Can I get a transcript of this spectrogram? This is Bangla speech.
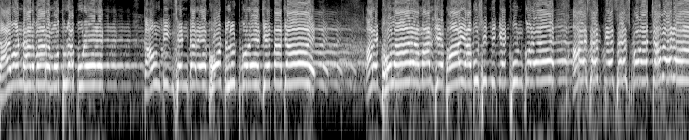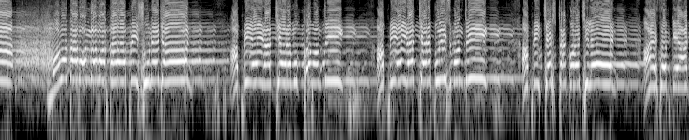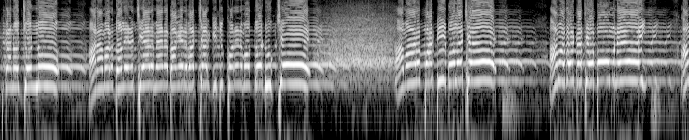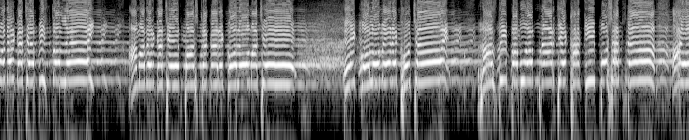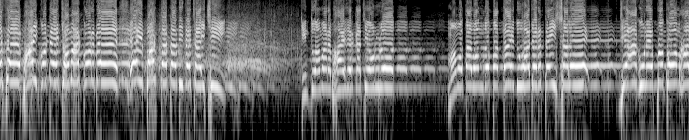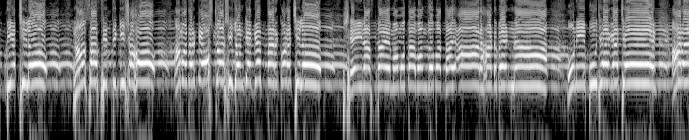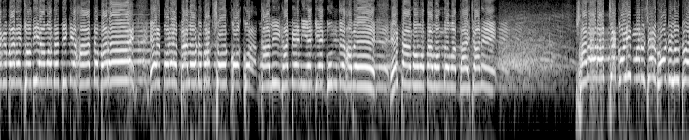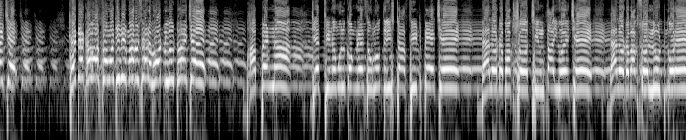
ডায়মন্ড হারবার মথুরাপুরের কাউন্টিং সেন্টারে ভোট লুট করে জেতা যায় আরে ঢোলায় আমার যে ভাই আবু সিদ্দিকে খুন করে আইএসএফ কে শেষ করা যাবে না মমতা বন্দ্যোপাধ্যায় আপনি শুনে যান আপনি এই রাজ্যের মুখ্যমন্ত্রী আপনি এই রাজ্যের পুলিশ মন্ত্রী আপনি চেষ্টা করেছিলেন আইএসএফ কে আটকানোর জন্য। আর আমার দলের চেয়ারম্যান বাগের বাচ্চার কিছুক্ষণের মধ্যে ঢুকছে। আমার পার্টি বলেছে, আমাদের কাছে বোম নেই, আমাদের কাছে পিস্তল নেই, আমাদের কাছে পাঁচ টাকার কলম আছে। এই কলমের খোঁচায় রাজদীপ বাবু আপনার যে খাকি পোশাকটা আইএসএফ হাইকোর্টে জমা করবে এই বার্তাটা দিতে চাইছি। কিন্তু আমার ভাইদের কাছে অনুরোধ, মমতা বন্দ্যোপাধ্যায় দু সালে যে আগুনে প্রথম হাত দিয়েছিল নওসাদ সিদ্দিকী সহ আমাদেরকে অষ্টআশি জনকে গ্রেপ্তার করেছিল, সেই রাস্তায় মমতা বন্দ্যোপাধ্যায় আর হাঁটবেন না। উনি বুঝে গেছেন আর একবারে যদি আমাদের দিকে হাত বাড়ায় এরপরে ব্যালট বাক্স ক- ক- কালীঘাটে নিয়ে গিয়ে গুনতে হবে। এটা মমতা বন্দ্যোপাধ্যায় জানে। সারা রাজ্যে গরিব মানুষের ভোট লুট হয়েছে। খেটে খাওয়া শ্রমজীবী মানুষের ভোট লুট হয়েছে। ভাববেন না যে তৃণমূল কংগ্রেস উনত্রিশটা সিট পেয়েছে। ব্যালট বাক্স ছিনতাই হয়েছে। ব্যালট বাক্স লুট করে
